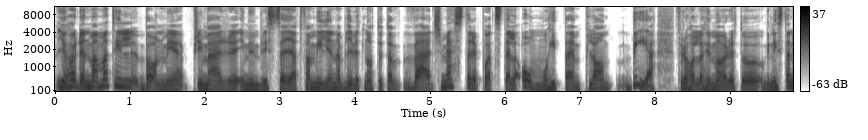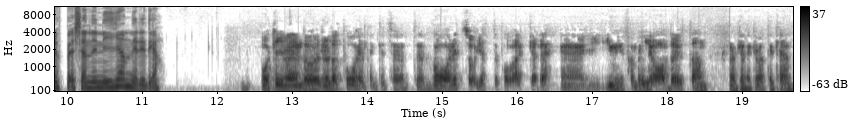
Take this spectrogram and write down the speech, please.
Jag hörde en mamma till barn med primär immunbrist säga att familjen har blivit något av världsmästare på att ställa om och hitta en plan B för att hålla humöret och gnistan uppe. Känner ni igen er i det? Vårt liv har ändå rullat på helt enkelt. Så jag har inte varit så jättepåverkade eh, i min familj av det utan jag kan tänka mig att det kan,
